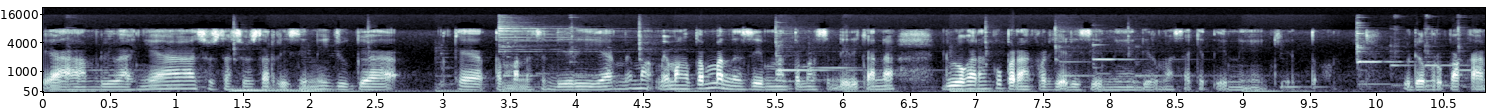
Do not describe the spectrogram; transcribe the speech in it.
ya alhamdulillahnya suster-suster di sini juga kayak teman sendiri ya. Memang memang teman sih memang teman sendiri karena dulu kan aku pernah kerja di sini di rumah sakit ini gitu. Udah merupakan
